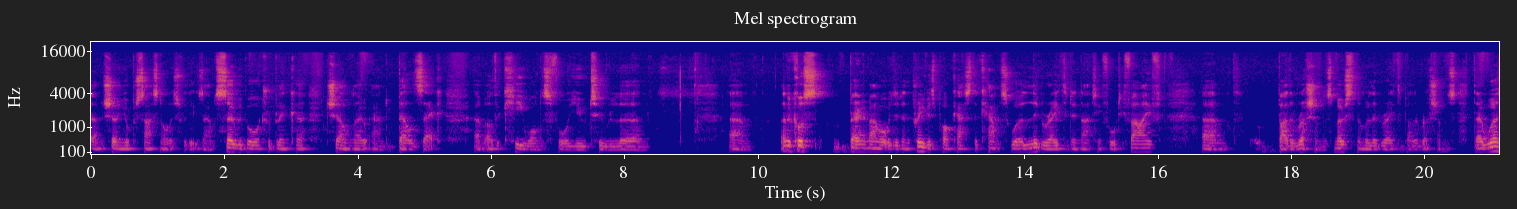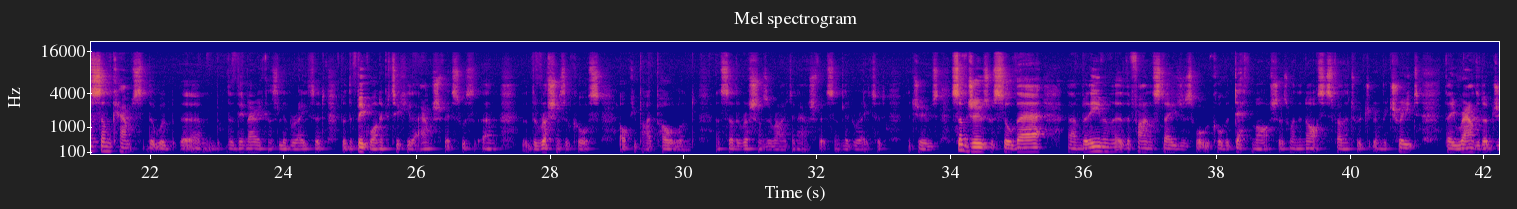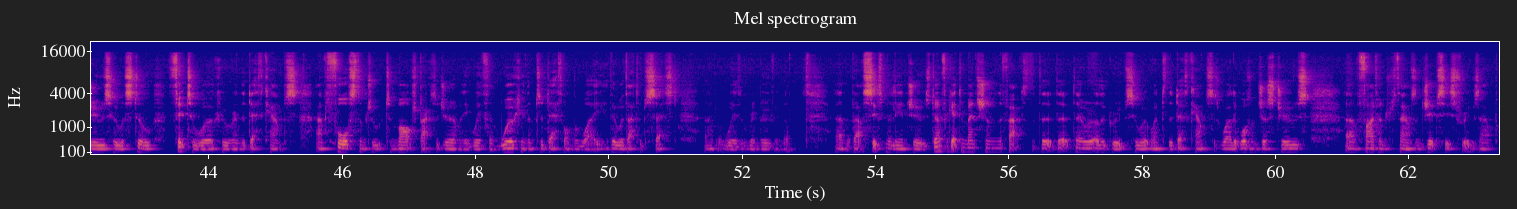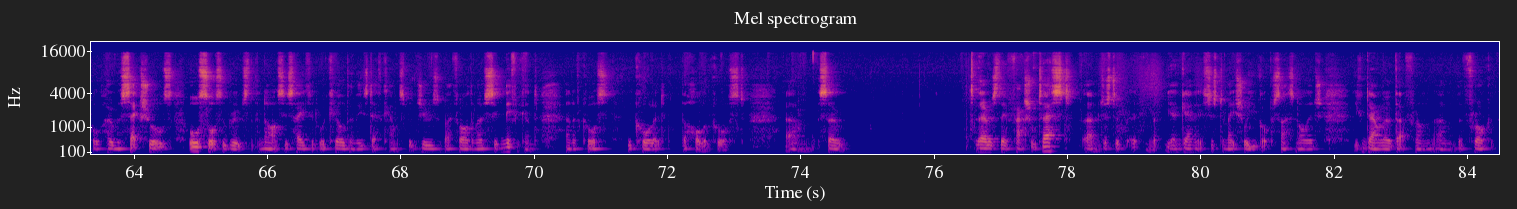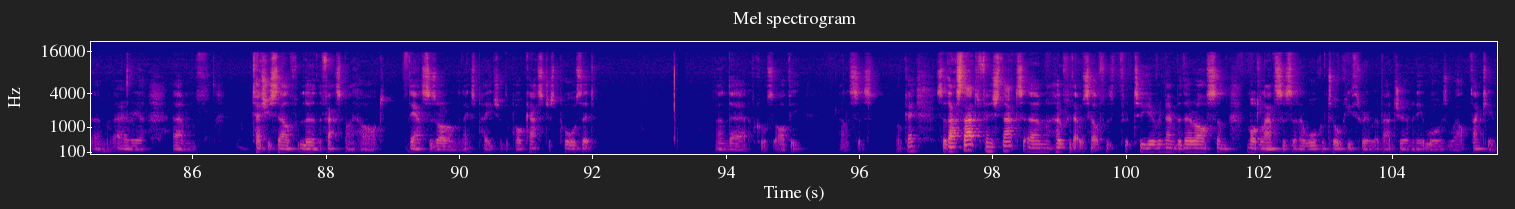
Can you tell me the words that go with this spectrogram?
um, showing your precise knowledge for the exam. Sobibor, Treblinka, Chelmno, and Belzec um, are the key ones for you to learn. And of course, bearing in mind what we did in the previous podcast, the camps were liberated in 1945. By the Russians. Most of them were liberated by the Russians. There were some camps that were um, that the Americans liberated, but the big one in particular, Auschwitz, was um, the Russians, of course, occupied Poland, and so the Russians arrived in Auschwitz and liberated the Jews. Some Jews were still there. Um, but even at the final stages, what we call the death marches, when the Nazis fell into a retreat, they rounded up Jews who were still fit to work, who were in the death camps, and forced them to, to march back to Germany with them, working them to death on the way. They were that obsessed um, with removing them. Um, about six million Jews. Don't forget to mention the fact that, that there were other groups who went to the death camps as well. It wasn't just Jews um, 500,000 gypsies, for example, homosexuals, all sorts of groups that the Nazis hated were killed in these death camps, but Jews were by far the most significant, and of course, we call it the Holocaust. Um, so, there is the factual test. Um, just to, uh, yeah, again, it's just to make sure you've got precise knowledge. You can download that from um, the Frog um, area. Um, test yourself, learn the facts by heart. The answers are on the next page of the podcast. Just pause it. And there, of course, are the answers. Okay, so that's that. Finished that. Um, hopefully that was helpful to you. Remember, there are some model answers that I walk and talk you through about Germany at war as well. Thank you.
